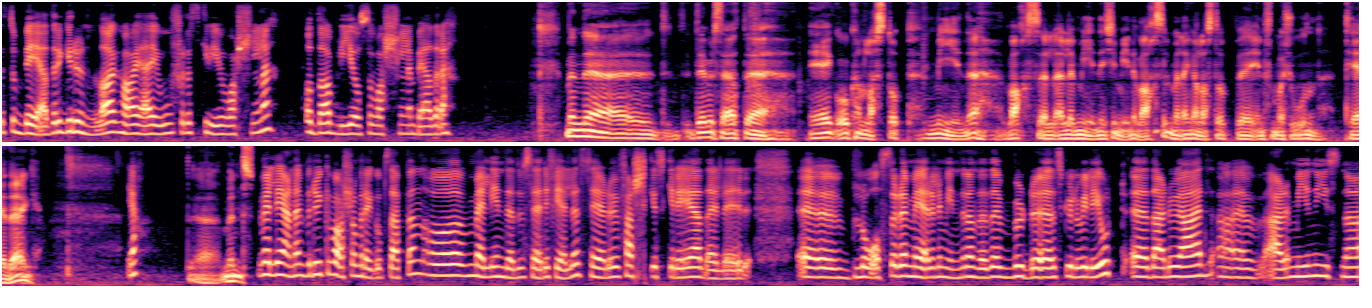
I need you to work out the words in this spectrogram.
desto bedre grunnlag har jeg jo for å skrive varslene. Og da blir også varslene bedre. Men eh, det vil si at eh, jeg òg kan laste opp mine varsel, eller mine, ikke mine varsel, men jeg kan laste opp eh, informasjon til deg. Ja. Det, men, Veldig gjerne. Bruk Varsom Regops-appen og meld inn det du ser i fjellet. Ser du ferske skred, eller eh, blåser det mer eller mindre enn det det burde skulle ville gjort eh, der du er? Er det mye nysnø?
